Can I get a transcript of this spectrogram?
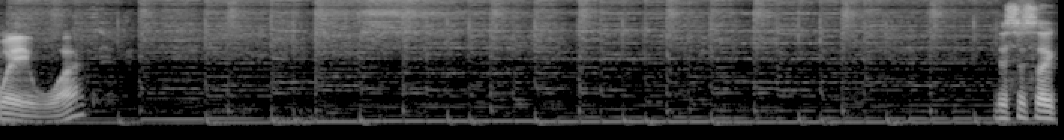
Wait, what? This is like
